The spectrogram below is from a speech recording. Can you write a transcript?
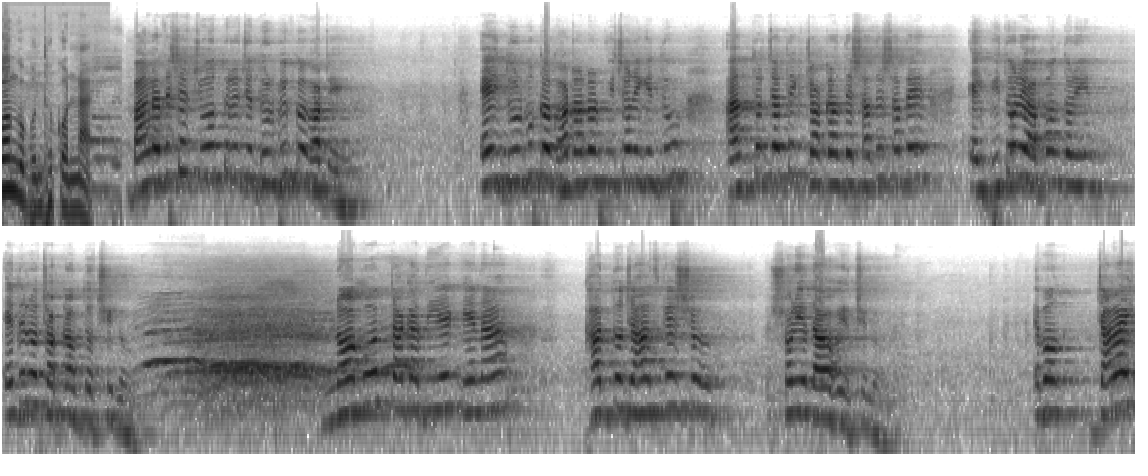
বঙ্গবন্ধু কন্যা বাংলাদেশের চুয়াত্তরে যে দুর্ভিক্ষ ঘটে এই দুর্ভিক্ষ ঘটানোর পিছনে কিন্তু আন্তর্জাতিক চক্রান্তের সাথে সাথে এই ভিতরে অভ্যন্তরীণ এদেরও চক্রান্ত ছিল। নগদ টাকা দিয়ে কেনা খাদ্য জাহাজকে সরিয়ে দেওয়া হয়েছিল। এবং যারা এই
